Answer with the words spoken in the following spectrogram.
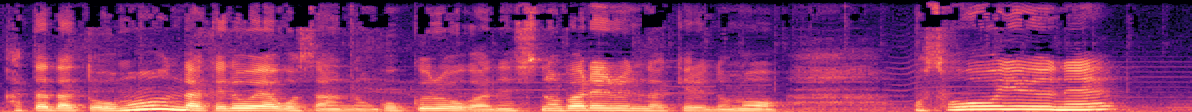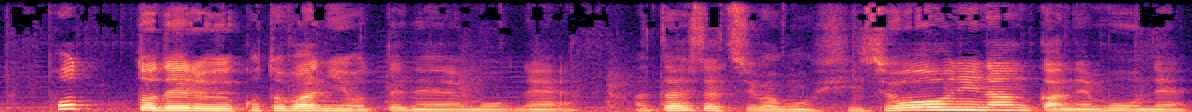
方だと思うんだけど親御さんのご苦労がね忍ばれるんだけれどももうそういうねポッと出る言葉によってねもうね私たちはもう非常になんかねもうね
